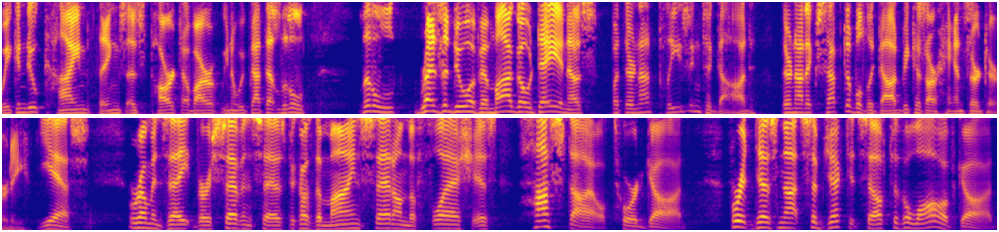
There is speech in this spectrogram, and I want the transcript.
We can do kind things as part of our, you know, we've got that little little residue of imago Dei in us, but they're not pleasing to God. They're not acceptable to God because our hands are dirty. Yes. Romans 8, verse 7 says, Because the mind set on the flesh is hostile toward God, for it does not subject itself to the law of God,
